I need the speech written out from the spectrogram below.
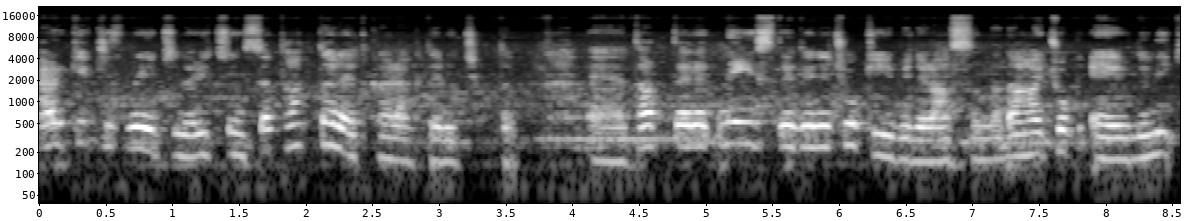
Erkek izleyiciler içinse Tattaret karakteri çıktı. E, Tattaret ne istediğini çok iyi bilir aslında. Daha çok evlilik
